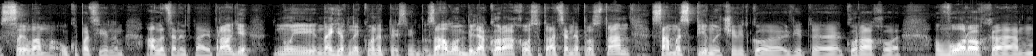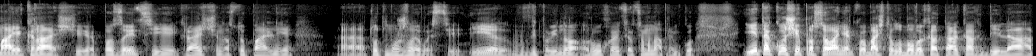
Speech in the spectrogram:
силам окупаційним, але це не відповідає правді. Ну і на гірник вони тиснуть. Загалом біля Корахова ситуація непроста. Саме з півночі від, від е, Корахова ворог е, має кращі позиції, кращі наступальні. е, Тут можливості і відповідно рухаються в цьому напрямку. І також є просування, як ви бачите, в лобових атаках біля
